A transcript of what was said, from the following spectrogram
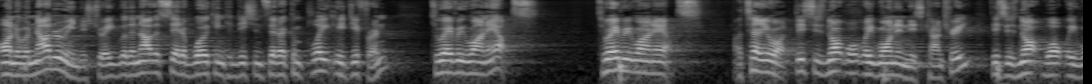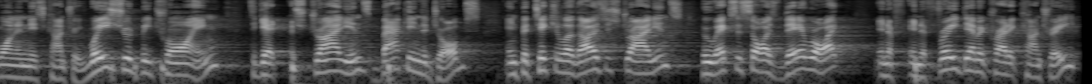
onto another industry with another set of working conditions that are completely different to everyone else. To everyone else. I tell you what, this is not what we want in this country. This is not what we want in this country. We should be trying to get Australians back into jobs, in particular those Australians who exercise their right in a, in a free democratic country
